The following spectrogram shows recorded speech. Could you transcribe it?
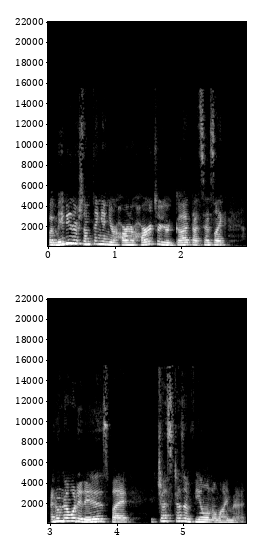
But maybe there's something in your heart or hearts or your gut that says like, "I don't know what it is, but it just doesn't feel in alignment."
